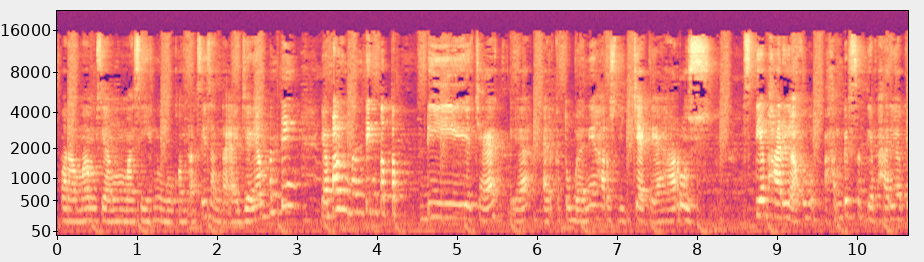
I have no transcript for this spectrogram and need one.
para moms yang masih nunggu kontraksi santai aja. Yang penting yang paling penting tetap dicek ya. Air ketubannya harus dicek ya. Harus. Setiap hari aku hampir setiap hari aku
